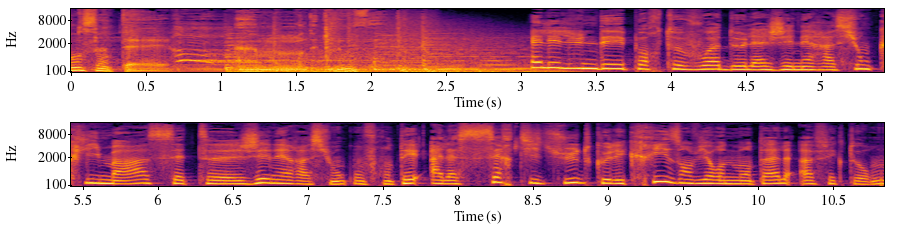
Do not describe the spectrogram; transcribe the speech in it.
France Inter, un monde nouveau. Elle est l'une des porte-voix de la génération climat, cette génération confrontée à la certitude que les crises environnementales affecteront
